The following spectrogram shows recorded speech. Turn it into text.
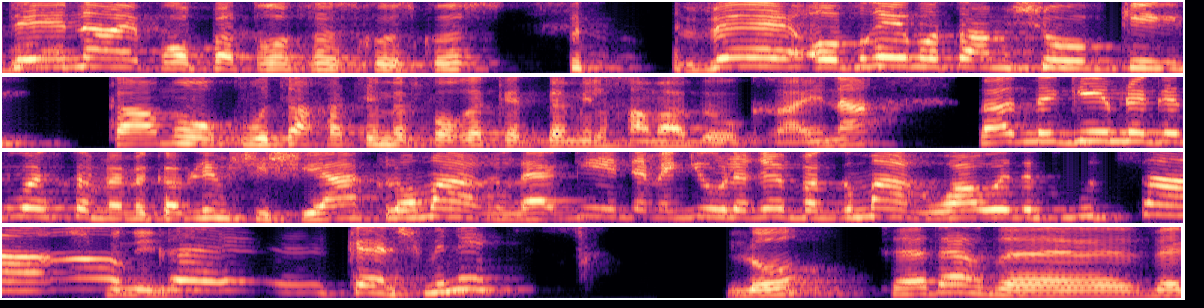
דנייפרופטרופוס קוסקוס, ועוברים אותם שוב כי כאמור קבוצה חצי מפורקת במלחמה באוקראינה, ואז מגיעים נגד ווסטהאם ומקבלים שישייה, כלומר להגיד הם הגיעו לרבע גמר, וואו איזה קבוצה, שמינית. אוקיי, כן שמינית, לא, בסדר, זה, זה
